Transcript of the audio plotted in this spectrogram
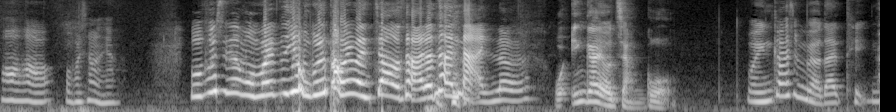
哦，好，我不想想，我不是，我们用不是同一本教材的，太难了。我应该有讲过，我应该是没有在听。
